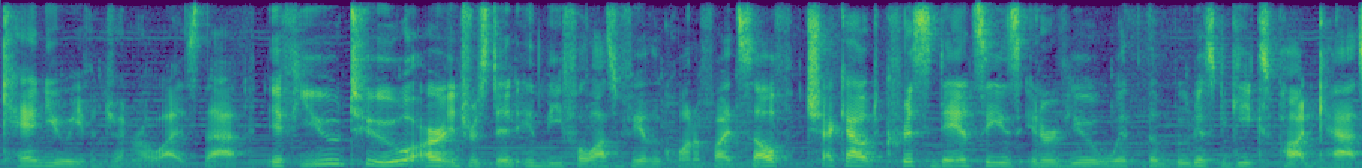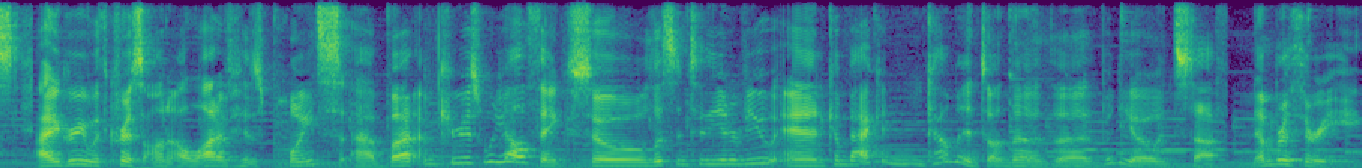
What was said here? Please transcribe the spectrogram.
Can you even generalize that? If you too are interested in the philosophy of the quantified self, check out Chris Dancy's interview with the Buddhist Geek Geeks podcast. I agree with Chris on a lot of his points, uh, but I'm curious what y'all think, so listen to the interview and come back and comment on the, the video and stuff. Number three.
